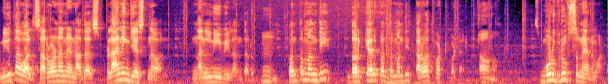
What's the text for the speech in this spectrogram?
మిగతా వాళ్ళు సర్వణన్ అండ్ అదర్స్ ప్లానింగ్ చేస్తున్న వాళ్ళు నల్ని వీళ్ళందరూ. కొంతమంది దొరికారు కొంతమంది తర్వాత పట్టుబడ్డారు. అవును. మూడు గ్రూప్స్ ఉన్నాయన్నమాట.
